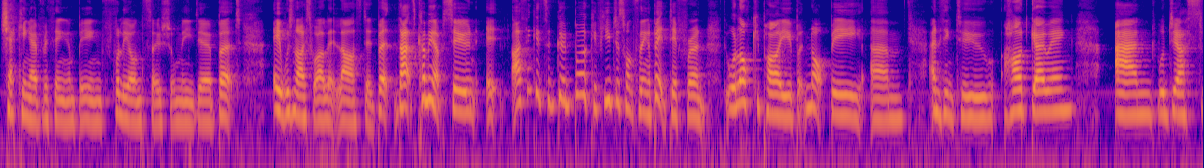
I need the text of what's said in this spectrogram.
checking everything and being fully on social media. But it was nice while it lasted. But that's coming up soon. It, I think it's a good book if you just want something a bit different that will occupy you, but not be um, anything too hard going. And will just,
